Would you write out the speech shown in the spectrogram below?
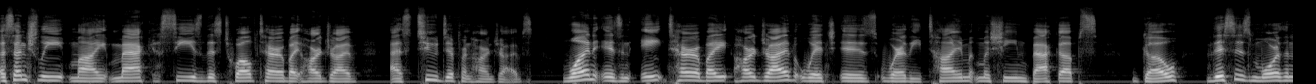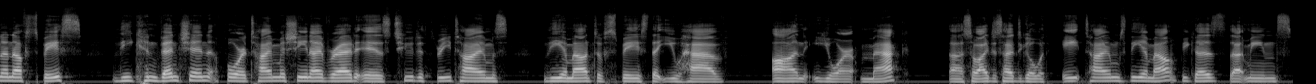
Essentially, my Mac sees this 12 terabyte hard drive as two different hard drives. One is an 8 terabyte hard drive, which is where the time machine backups go. This is more than enough space. The convention for a time machine I've read is two to three times the amount of space that you have on your Mac. Uh, so I decided to go with eight times the amount because that means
